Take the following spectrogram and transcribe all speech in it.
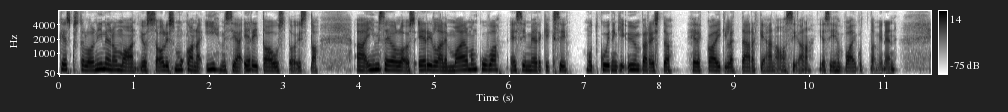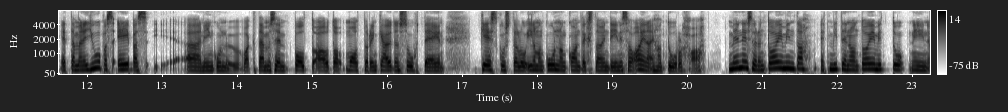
keskustelua nimenomaan, jossa olisi mukana ihmisiä eri taustoista. Äh, ihmisiä, joilla olisi erilainen maailmankuva esimerkiksi – mutta kuitenkin ympäristö heille kaikille tärkeänä asiana ja siihen vaikuttaminen. Että tämmöinen juupas eipäs ää, niin kuin vaikka tämmöisen polttoautomoottorin käytön suhteen keskustelu ilman kunnon kontekstointia, niin se on aina ihan turhaa. Menneisyyden toiminta, että miten on toimittu, niin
